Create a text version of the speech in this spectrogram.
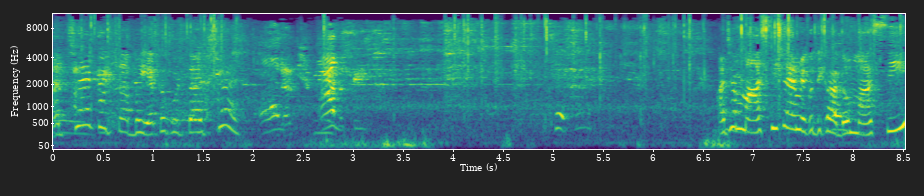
अच्छा है कुर्ता? भैया का कुर्ता अच्छा है? अच्छा मासी का है मेरे को दिखा दो। मासी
